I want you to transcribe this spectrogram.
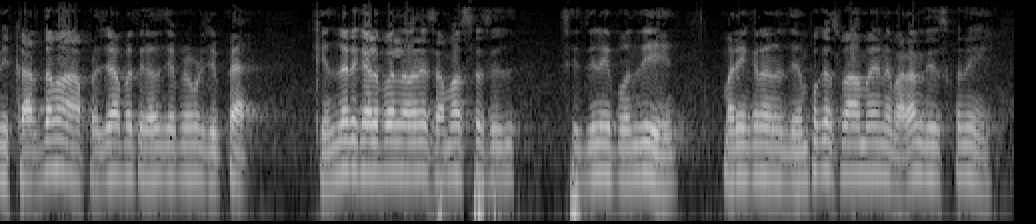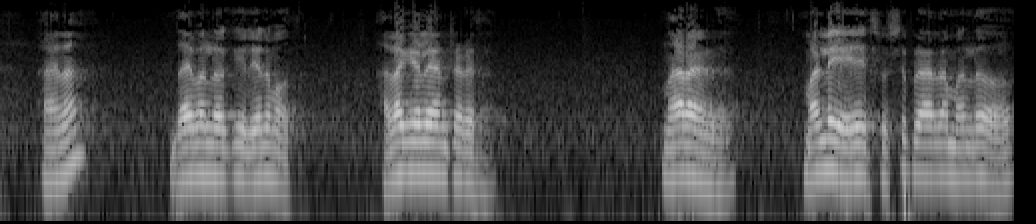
మీ కర్దమ ప్రజాపతి కథ చెప్పినప్పుడు చెప్పా కిందటి కల్పంలోనే సమస్త సిద్ధి సిద్ధిని పొంది మరి ఇంక నన్ను దింపక స్వామి అని వరం తీసుకుని ఆయన దైవంలోకి లీనమవుతాడు. అలాగేలే అంటాడు నారాయణుడు. మళ్ళీ సృష్టి ప్రారంభంలో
